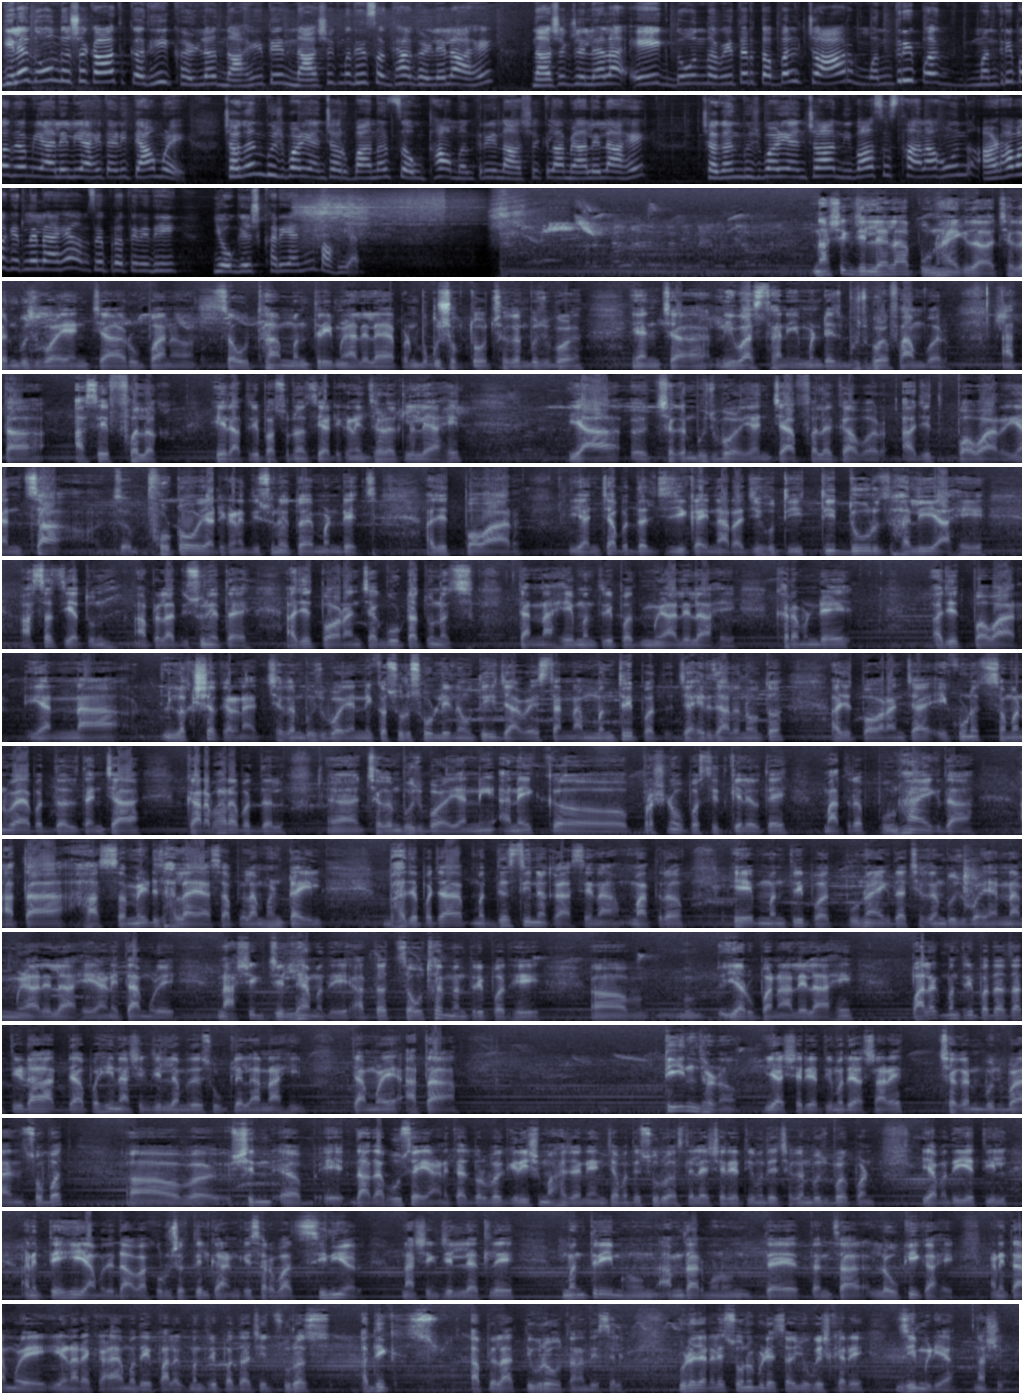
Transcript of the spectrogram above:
गेल्या दोन दशकात कधी घडलं नाही. ते नाशिकमध्ये सध्या घडलेलं आहे. नाशिक जिल्ह्याला एक दोन नव्हे तर तब्बल चार मंत्रीपद मंत्रीपदं मिळालेली आहेत आणि त्यामुळे छगन भुजबळ यांच्या रूपानं चौथा मंत्री नाशिकला मिळालेला आहे. छगन भुजबळ यांच्या निवासस्थानाहून आढावा घेतलेला आहे आमचे प्रतिनिधी योगेश खरे यांनी. पाहूयात. नाशिक जिल्ह्याला पुन्हा एकदा छगन भुजबळ यांच्या रूपानं चौथा मंत्री मिळालेला आहे. आपण बघू शकतो छगन भुजबळ यांच्या निवासस्थानी म्हणजेच भुजबळ फार्मवर आता असे फलक हे रात्रीपासूनच या ठिकाणी झळकलेले आहेत. या छगन भुजबळ यांच्या फलकावर अजित पवार यांचा फोटो या ठिकाणी दिसून येतो आहे म्हणजेच अजित पवार यांच्याबद्दलची जी काही नाराजी होती ती दूर झाली आहे असंच यातून आपल्याला दिसून येत आहे अजित पवारांच्या गोटातूनच त्यांना हे मंत्रिपद मिळालेलं आहे. खरं म्हणजे अजित पवार यांना लक्ष करण्यात. छगन भुजबळ यांनी कसूर सोडली नव्हती. ज्यावेळेस त्यांना मंत्रिपद जाहीर झालं नव्हतं अजित पवारांच्या एकूणच समन्वयाबद्दल त्यांच्या कारभाराबद्दल छगन भुजबळ यांनी अनेक प्रश्न उपस्थित केले होते. मात्र पुन्हा एकदा आता हा समेट झाला आहे असं आपल्याला म्हणता येईल. भाजपच्या मध्यस्थीनं का असेना मात्र हे मंत्रिपद पुन्हा एकदा छगन भुजबळ यांना मिळालेलं आहे आणि त्यामुळे नाशिक जिल्ह्यामध्ये आता चौथं मंत्रिपद हे या रूपानं आलेलं आहे. पालकमंत्रीपदाचा तिढा अद्यापही नाशिक जिल्ह्यामध्ये सुटलेला नाही. त्यामुळे आता तीन जण या शर्यतीमध्ये असणार आहेत. छगन भुजबळांसोबत शिंदे व- शिंद ए- दादा भुसे आणि त्याचबरोबर गिरीश महाजन यांच्यामध्ये सुरू असलेल्या शर्यतीमध्ये छगन भुजबळ पण यामध्ये येतील आणि तेही यामध्ये दावा करू शकतील कारण की सर्वात सिनियर नाशिक जिल्ह्यातले मंत्री म्हणून आमदार म्हणून ते त्यांचा लौकिक आहे. आणि त्यामुळे येणाऱ्या काळामध्ये पालकमंत्रीपदाची चुरस अधिक आपल्याला तीव्र होताना दिसेल. व्हिडिओ जर्नलिस्ट सोनू बिडेसह योगेश खरे झी मीडिया नाशिक.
